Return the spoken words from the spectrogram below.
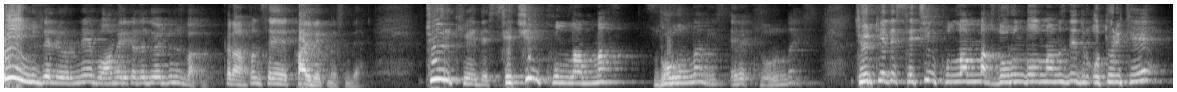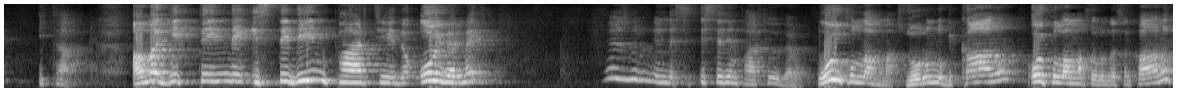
en güzel örneği bu Amerika'da gördünüz bakın. Trump'ın kaybetmesinde. Türkiye'de seçim kullanmak zorunda mıyız? Evet zorundayız. Türkiye'de seçim kullanmak zorunda olmamız nedir? Otoriteye itaat. Ama gittiğinde istediğin partiye de oy vermek özgürlüğündesin. İstediğin partiye oy verme. Oy kullanmak zorunlu bir kanun. Oy kullanmak zorundasın kanun.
